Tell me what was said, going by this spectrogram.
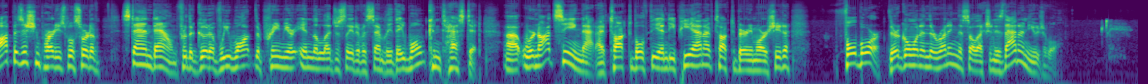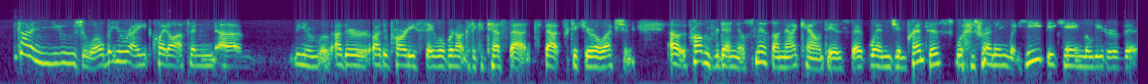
opposition parties will sort of stand down for the good of we want the premier in the legislative assembly. They won't contest it. Uh, we're not seeing that. I've talked to both the NDP and I've talked to Barry Morishita. Full bore. They're going and they're running this election. Is that unusual? It's not unusual, but you're right. Quite often, uh, you know other other parties say, well, we're not going to contest that that particular election. Uh, the problem for Danielle Smith on that count is that when Jim Prentice was running, when he became the leader of the,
